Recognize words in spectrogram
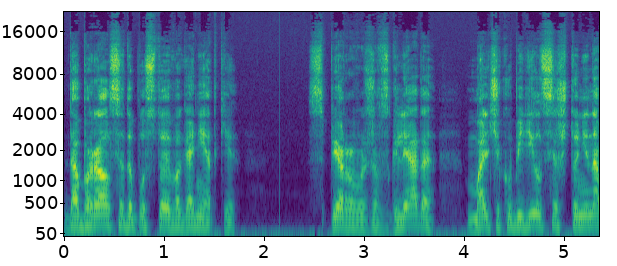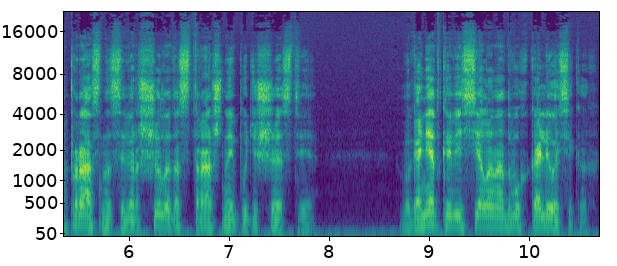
добрался до пустой вагонетки — с первого же взгляда мальчик убедился, что не напрасно совершил это страшное путешествие. Вагонетка висела на двух колесиках.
